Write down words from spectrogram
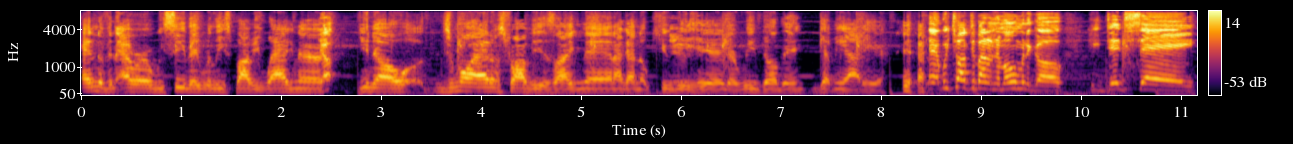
end of an era. We see they released Bobby Wagner. Yep. You know, Jamal Adams probably is like, man, I got no QB here. They're rebuilding. Get me out of here. Yeah, we talked about it a moment ago. He did say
